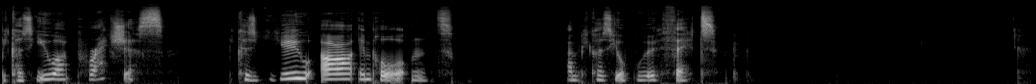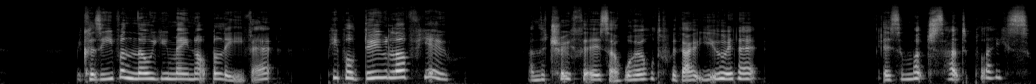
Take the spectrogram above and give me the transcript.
because you are precious, because you are important, and because you're worth it. Because even though you may not believe it, people do love you. And the truth is, a world without you in it is a much sadder place.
